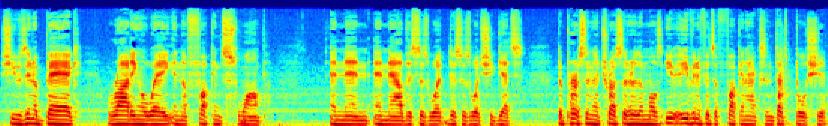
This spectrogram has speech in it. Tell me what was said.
She was in a bag rotting away in the fucking swamp. And then and now this is what this is what she gets. The person that trusted her the most, e- even if it's a fucking accident, that's bullshit.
